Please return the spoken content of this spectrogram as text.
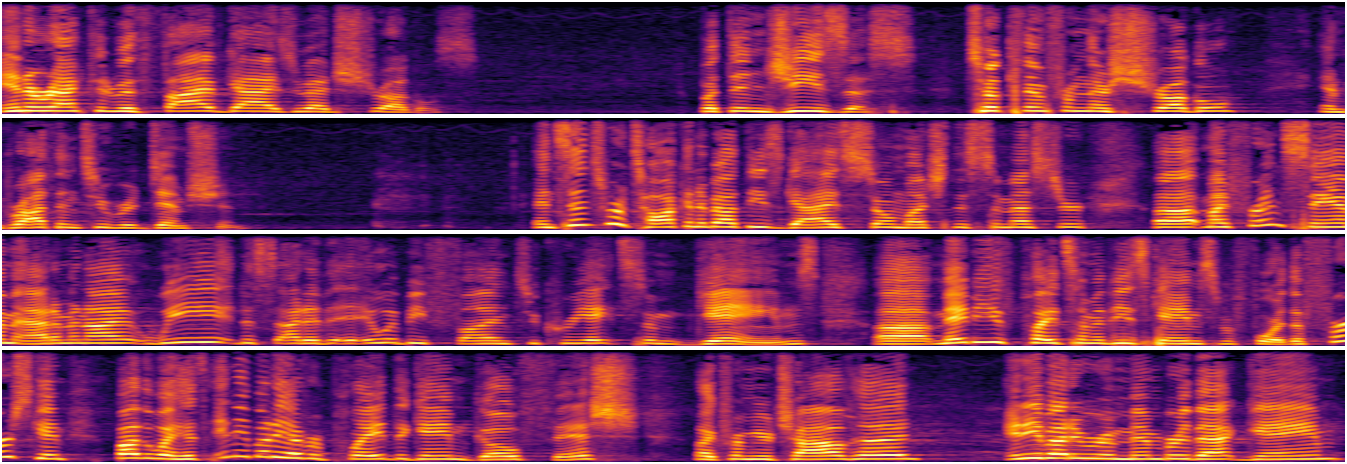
interacted with five guys who had struggles. But then Jesus took them from their struggle and brought them to redemption. And since we're talking about these guys so much this semester, uh, my friend Sam, Adam, and I, we decided that it would be fun to create some games. Uh, maybe you've played some of these games before. The first game, by the way, has anybody ever played the game Go Fish, like from your childhood? Anybody remember that game?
